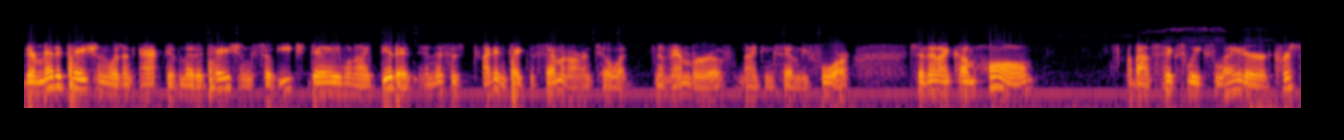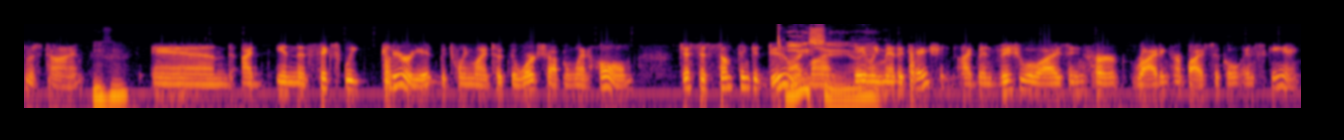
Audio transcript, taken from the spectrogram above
their meditation was an active meditation. So each day when I did it, and this is I didn't take the seminar until what November of 1974. So then I come home about six weeks later, Christmas time, mm-hmm. and I in the six week period between when I took the workshop and went home, just as something to do I with my see. daily meditation. I'd been visualizing her riding her bicycle and skiing.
